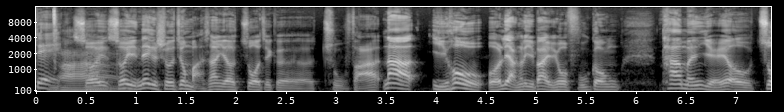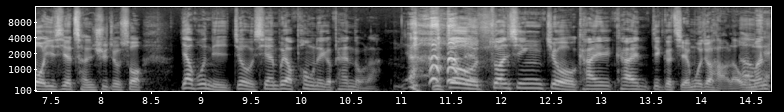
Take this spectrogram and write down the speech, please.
对，啊所以所以那个时候就马上要做这个处罚。那以后我两个礼拜以后复工，他们也有做一些程序，就说。要不你就先不要碰那个 panel 了，你就专心就开开这个节目就好了。我们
